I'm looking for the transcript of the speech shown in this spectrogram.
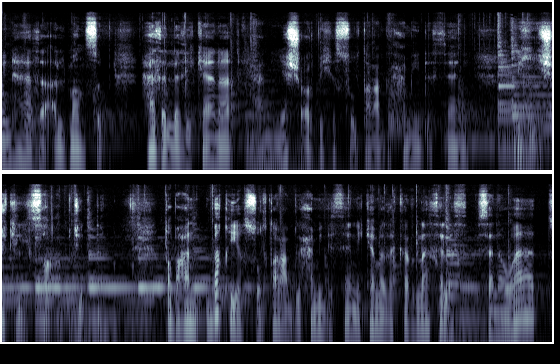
من هذا المنصب. هذا الذي كان يعني يشعر به السلطان عبد الحميد الثاني بشكل صعب جدا. طبعا بقي السلطان عبد الحميد الثاني كما ذكرنا ثلاث سنوات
